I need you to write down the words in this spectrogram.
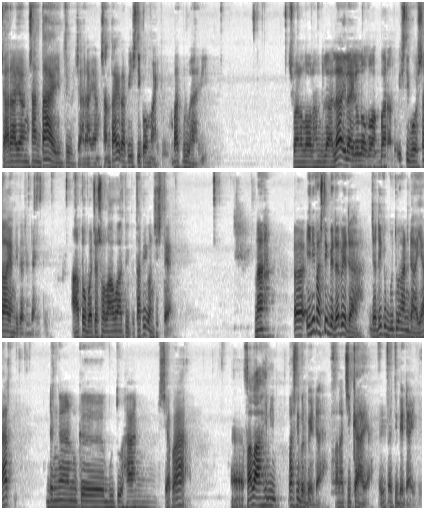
Cara yang santai itu. Cara yang santai tapi istiqomah itu. 40 hari. Subhanallah, Alhamdulillah, la ilaha illallah, akbar. Atau istighosa yang kita sudah itu. Atau baca sholawat itu. Tapi konsisten. Nah, eh, ini pasti beda-beda. Jadi kebutuhan dayat dengan kebutuhan siapa? Eh, falah ini pasti berbeda. Falah jika ya jadi pasti beda itu.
